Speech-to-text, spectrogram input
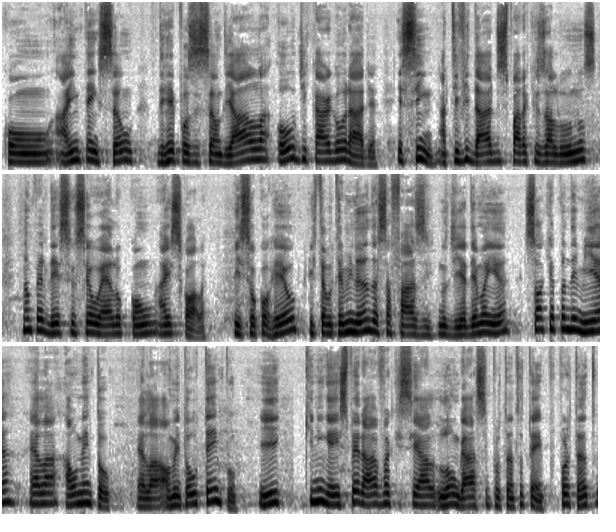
com a intenção de reposição de aula ou de carga horária, e sim atividades para que os alunos não perdessem o seu elo com a escola. Isso ocorreu, estamos terminando essa fase no dia de amanhã, só que a pandemia ela aumentou. Ela aumentou o tempo e que ninguém esperava que se alongasse por tanto tempo. Portanto,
